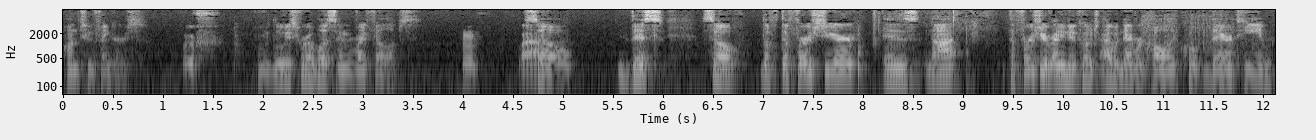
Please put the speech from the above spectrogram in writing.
on two fingers. Oof. Luis Robles and Wright Phillips. Wow. So this, so the the first year is not the first year of any new coach. I would never call it quote their team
